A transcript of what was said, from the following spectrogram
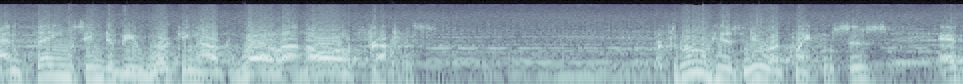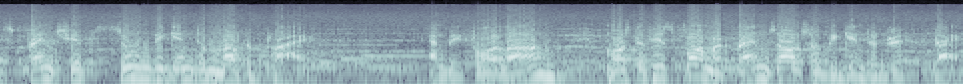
and things seem to be working out well on all fronts. Through his new acquaintances, Ed's friendships soon begin to multiply. And before long, most of his former friends also begin to drift back.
